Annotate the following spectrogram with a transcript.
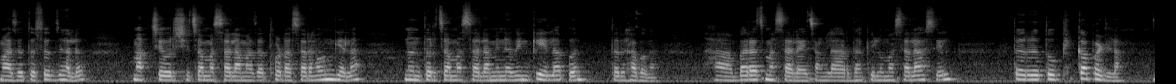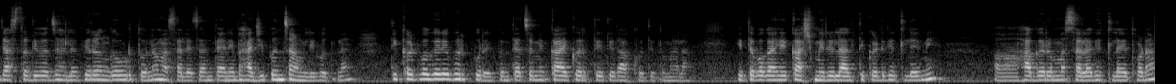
माझं तसंच झालं. मागच्या वर्षीचा मसाला माझा थोडासा राहून गेला. नंतरचा मसाला मी नवीन केला पण. तर हा बघा हा बराच मसाला आहे चांगला अर्धा किलो मसाला असेल. तर तो फिका पडला. जास्त दिवस झालं की रंग उडतो ना मसाल्याचा आणि त्याने भाजी पण चांगली होत नाही. तिखट वगैरे भरपूर आहे पण त्याचं मी काय करते ते दाखवते तुम्हाला. इथं बघा हे काश्मीरी लाल तिखट घेतलं आहे मी हा गरम मसाला घेतला आहे थोडा.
